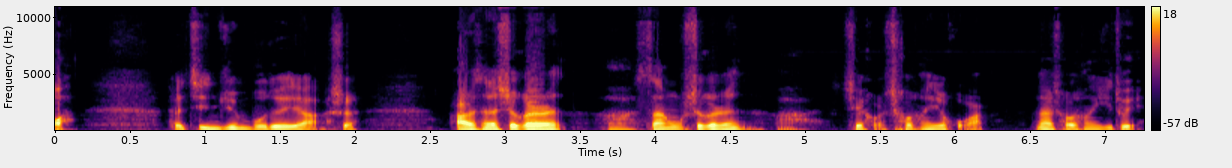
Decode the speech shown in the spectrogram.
啊！这金军部队呀，是二三十个人啊，三五十个人啊，这会儿凑成一伙，那凑成一队，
